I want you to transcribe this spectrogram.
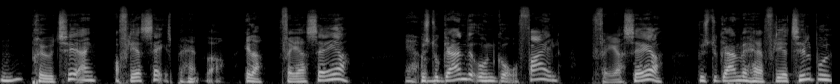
Mhm. prioritering og flere sagsbehandlere, eller færre sager. Ja, Hvis du gerne vil undgå fejl, færre sager. Hvis du gerne vil have flere tilbud,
